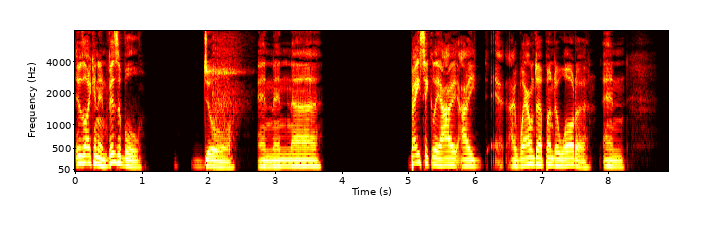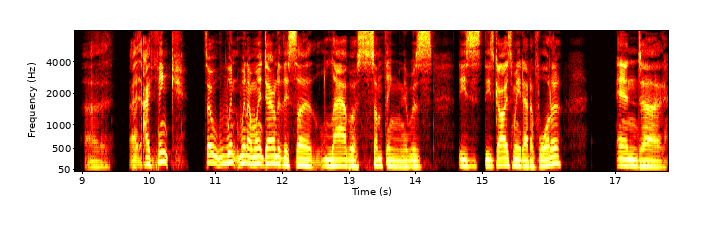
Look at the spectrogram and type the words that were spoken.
it was like an invisible door, and then uh, basically I I I wound up underwater, and uh, I, I think so. When when I went down to this uh, lab or something, there was these these guys made out of water, and uh,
